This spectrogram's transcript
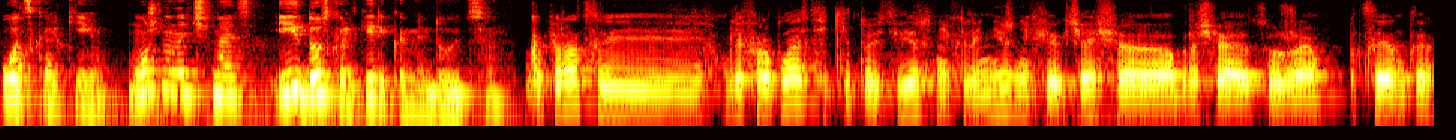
От скольки можно начинать и до скольки рекомендуется? К операции блефропластики, то есть верхних или нижних век, чаще обращаются уже пациенты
